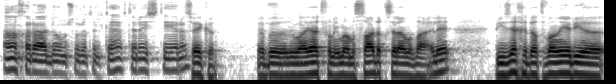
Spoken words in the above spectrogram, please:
aangeraden om Surat al-Kahf te reciteren. Zeker. We hebben de riwayat van imam al-Sadiq, salam Allah die zeggen dat wanneer je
